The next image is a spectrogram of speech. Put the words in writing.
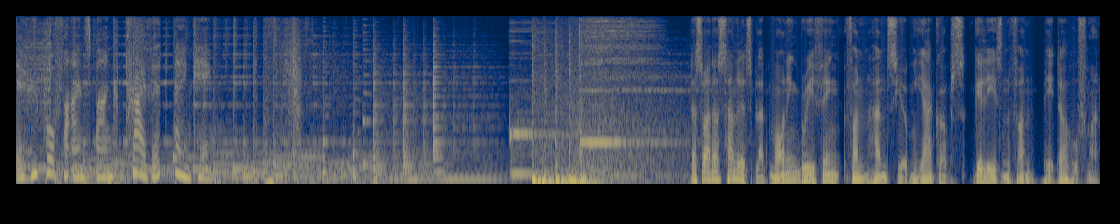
der Hypo Vereinsbank Private Banking. Das war das Handelsblatt Morning Briefing von Hans-Jürgen Jakobs, gelesen von Peter Hofmann.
